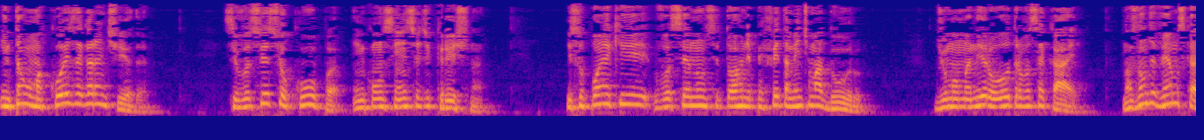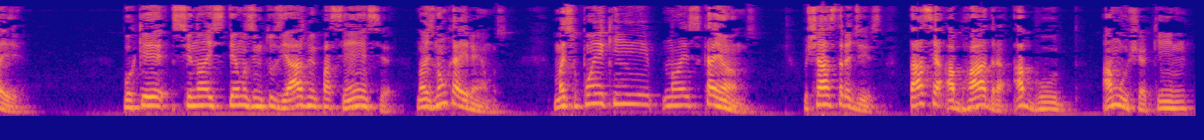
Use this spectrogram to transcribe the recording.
Então uma coisa é garantida. Se você se ocupa em consciência de Krishna, e suponha que você não se torne perfeitamente maduro, de uma maneira ou outra você cai. Nós não devemos cair. Porque se nós temos entusiasmo e paciência, nós não cairemos. Mas suponha que nós caiamos. O Shastra diz: Tasya abhadra abhud amushakin.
